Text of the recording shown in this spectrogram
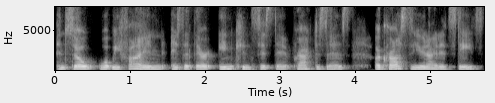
And so, what we find is that there are inconsistent practices across the United States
